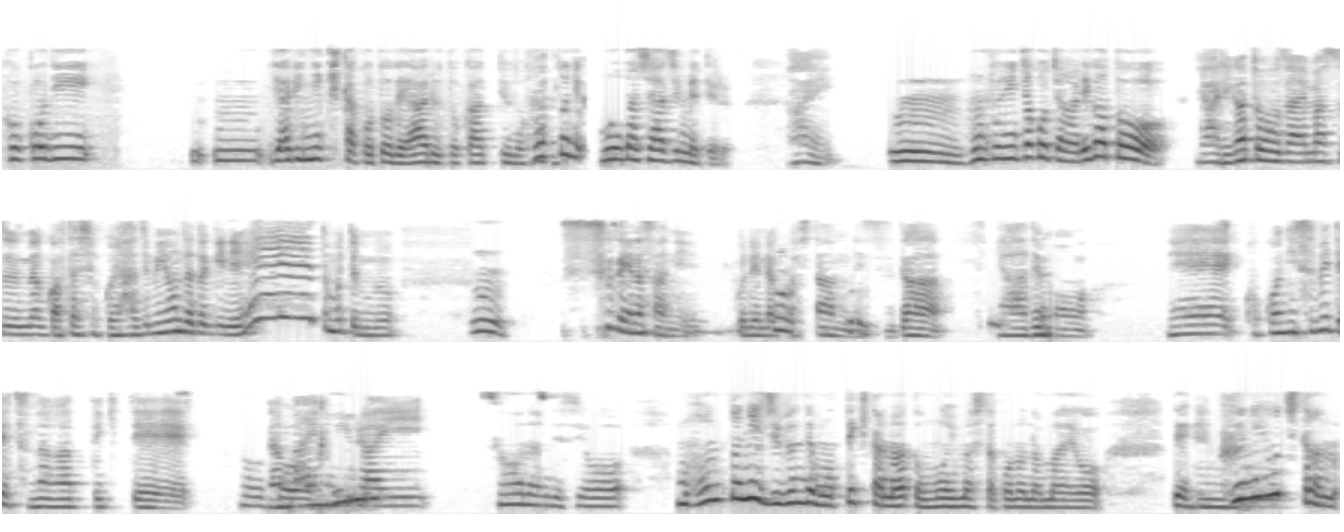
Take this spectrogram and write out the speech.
ここに、うん、やりに来たことであるとかっていうのを本当に思い出し始めてる。はい。うん、本当にちゃこちゃんありがといや、ありがとうございます。なんか私これ初め読んだ時に、えーと思ってもう、う。うん。すぐえなさんにご連絡したんですが、いや、でも、ねここに全て繋がってきて、そうそう名前の由来、そうなんですよ。もう本当に自分で持ってきたなと思いました、この名前を。で、うん腑に落ちたの、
